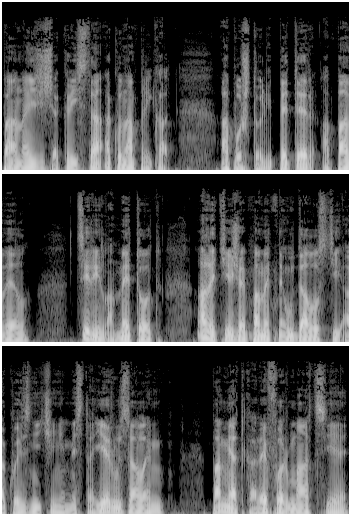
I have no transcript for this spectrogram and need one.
pána Ježiša Krista, ako napríklad apoštoli Peter a Pavel, Cyrila Metod, ale tiež aj pamätné udalosti, ako je zničenie mesta Jeruzalem, pamiatka reformácie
